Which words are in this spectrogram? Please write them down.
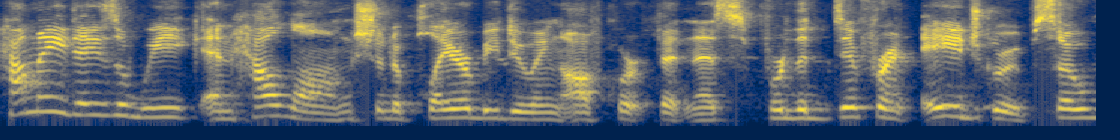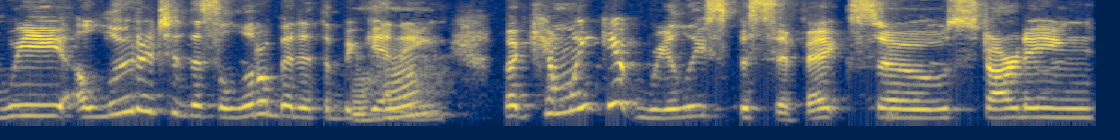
How many days a week and how long should a player be doing off court fitness for the different age groups? So, we alluded to this a little bit at the Mm-hmm. beginning, but can we get really specific? So, starting,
